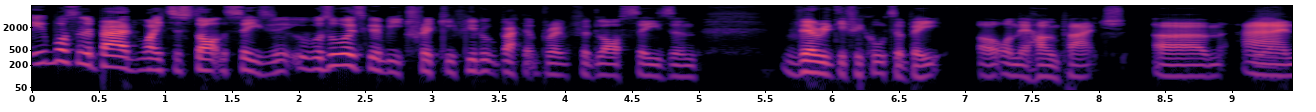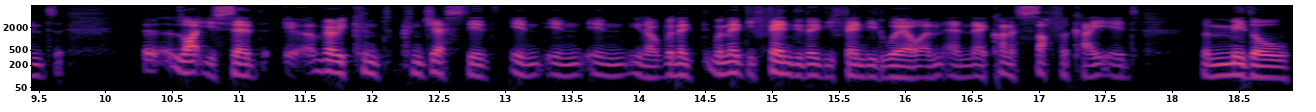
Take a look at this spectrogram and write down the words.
it wasn't a bad way to start the season. It was always going to be tricky. If you look back at Brentford last season, very difficult to beat uh, on their home patch, um, and. Yeah like you said, uh, very con- congested in, in, in you know when they when they defended, they defended well, and, and they kind of suffocated the middle.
